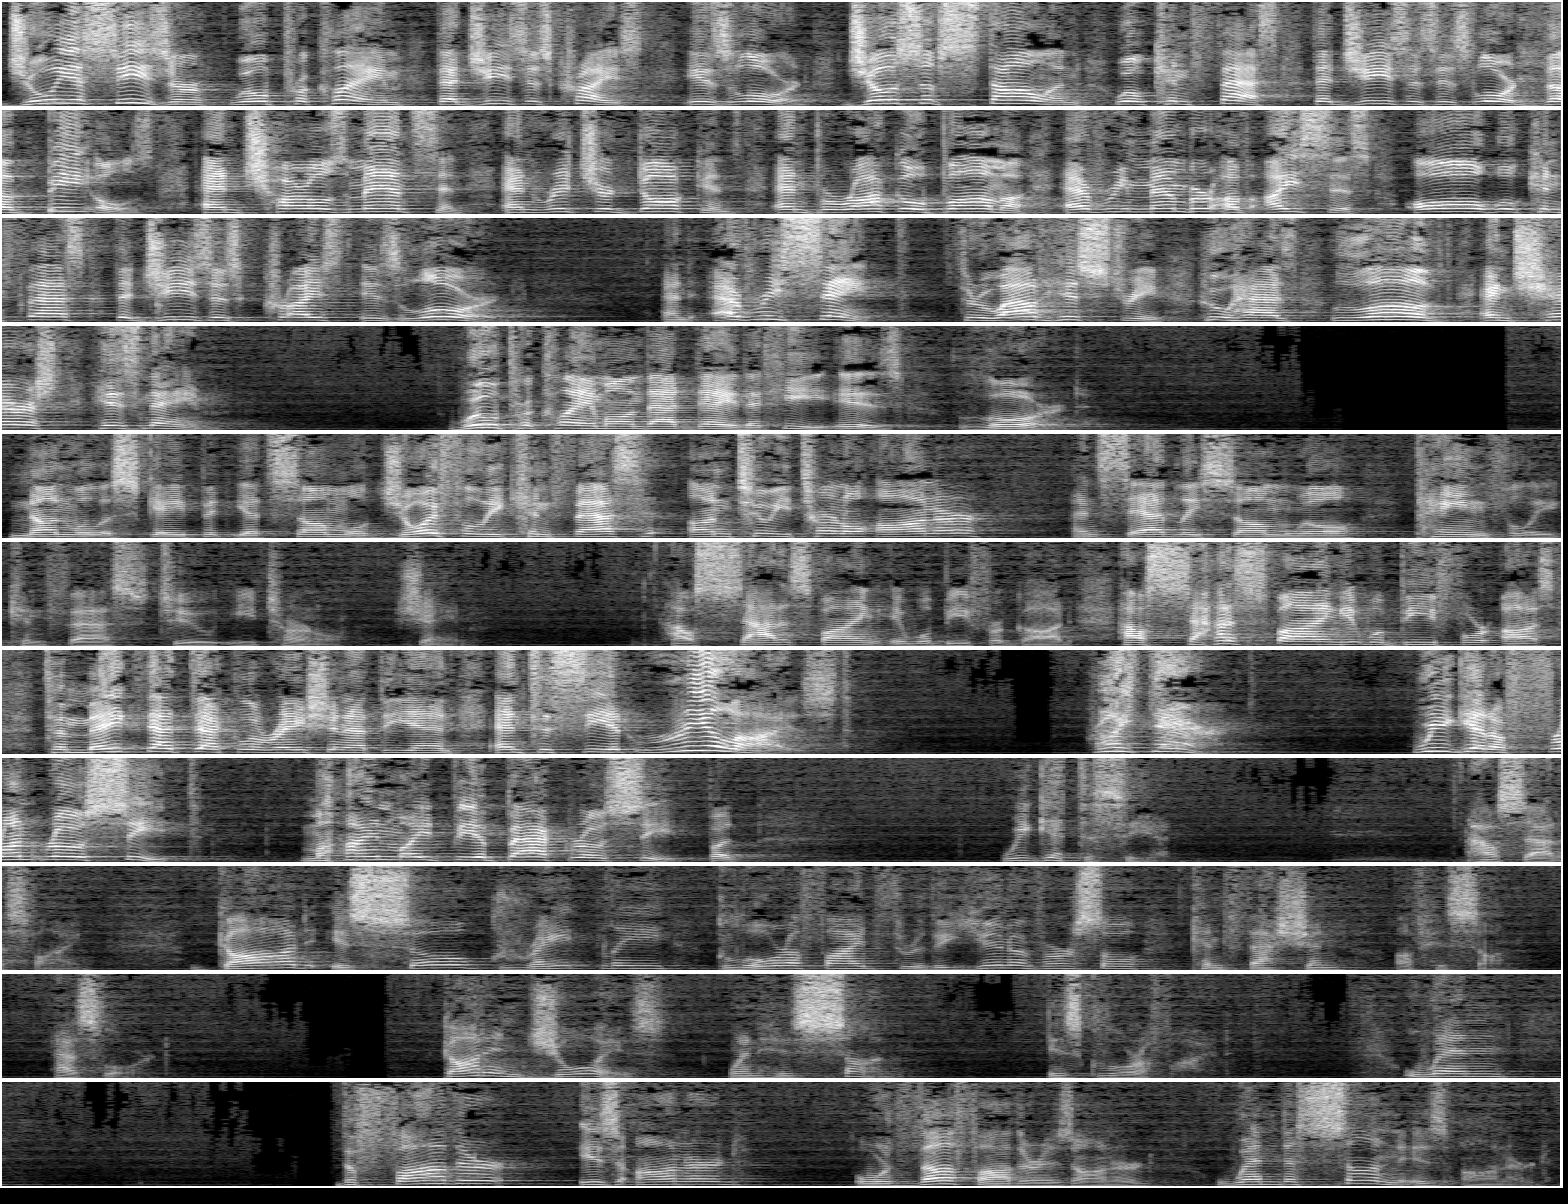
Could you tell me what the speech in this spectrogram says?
Julius Caesar will proclaim that Jesus Christ is Lord. Joseph Stalin will confess that Jesus is Lord. The Beatles and Charles Manson and Richard Dawkins and Barack Obama, every member of ISIS, all will confess that Jesus Christ is Lord. And every saint throughout history who has loved and cherished his name will proclaim on that day that he is Lord. None will escape it, yet some will joyfully confess unto eternal honor, and sadly, some will painfully confess to eternal shame. How satisfying it will be for God. How satisfying it will be for us to make that declaration at the end and to see it realized right there. We get a front row seat. Mine might be a back row seat, but we get to see it. How satisfying. God is so greatly glorified through the universal confession of his Son as Lord. God enjoys when his Son is glorified. When the Father is honored, or the Father is honored, when the Son is honored.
